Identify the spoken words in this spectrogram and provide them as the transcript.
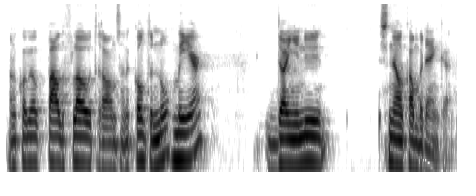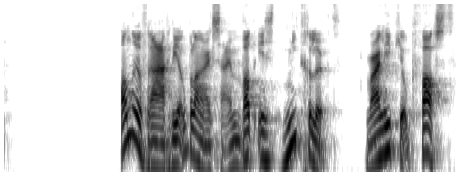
Dan kom je ook bepaalde flow trans. En dan komt er nog meer dan je nu snel kan bedenken. Andere vragen die ook belangrijk zijn. Wat is niet gelukt? Waar liep je op vast?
